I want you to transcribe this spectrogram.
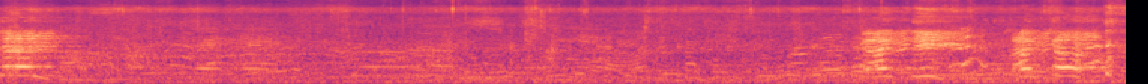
Jalan. Ganti. Langkah.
